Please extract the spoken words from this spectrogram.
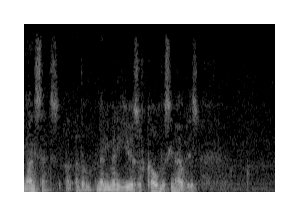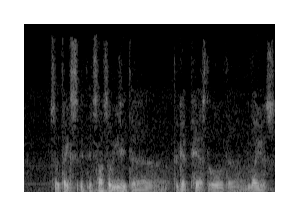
nonsense, under many, many years of coldness, you know how it is. So it takes, it, it's not so easy to, to get past all the layers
